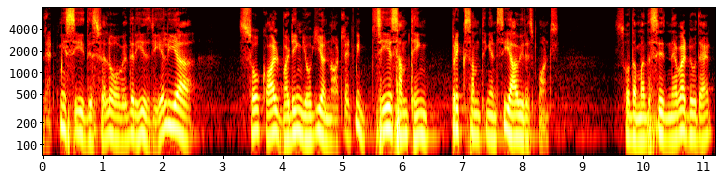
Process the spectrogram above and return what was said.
Let me see this fellow, whether he is really a so called budding yogi or not. Let me say something, prick something, and see how he responds. So the mother says, never do that.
